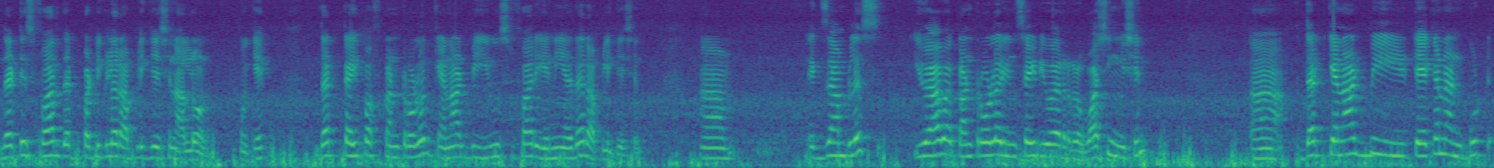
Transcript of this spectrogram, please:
That is for that particular application alone okay? That type of controller cannot be used for any other application. Um, example is you have a controller inside your washing machine. Uh, that cannot be taken and put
